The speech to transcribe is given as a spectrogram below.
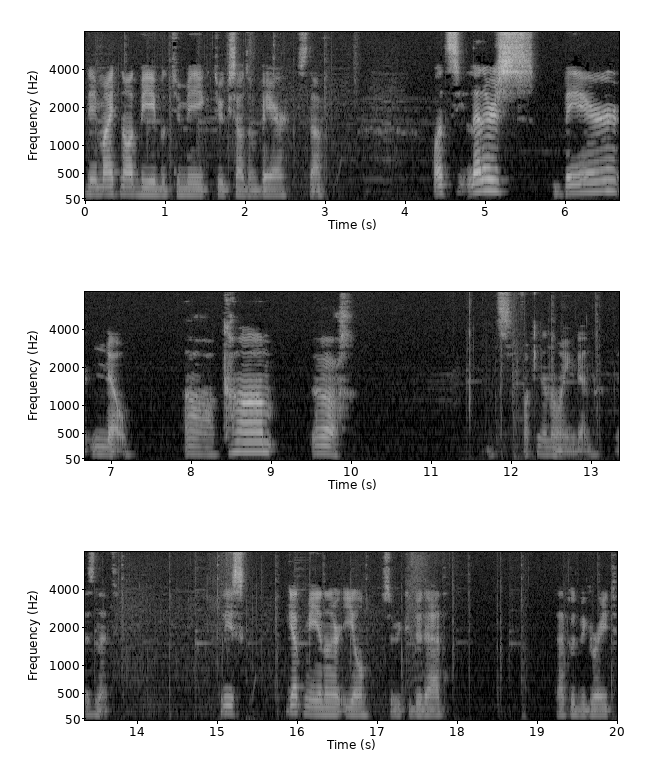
They might not be able to make twigs out of bear stuff. Let's see. Letters... Bear... No. Oh, come... Ugh. It's fucking annoying then, isn't it? Please get me another eel so we could do that. That would be great.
